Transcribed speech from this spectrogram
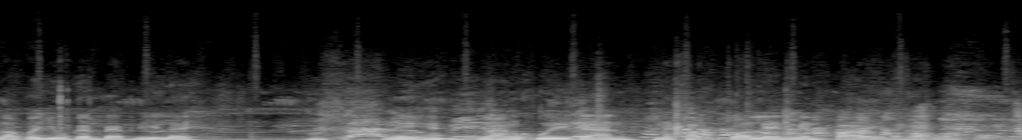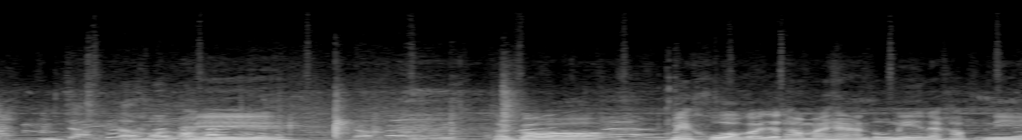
เราก็อยู่กันแบบนี้เลย นี่ฮะนั่งคุยกันนะครับ ก็เล่นกันไปนะครับผม นี่ แล้วก็แม่ครัวก็จะทำอาหารตรงนี้นะครับ นี่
